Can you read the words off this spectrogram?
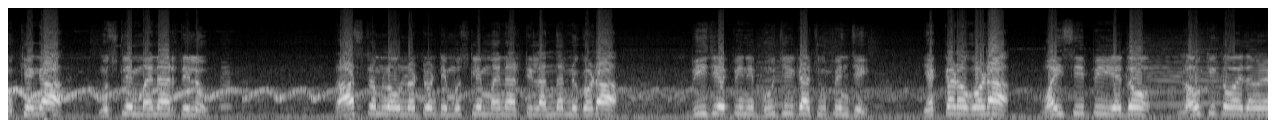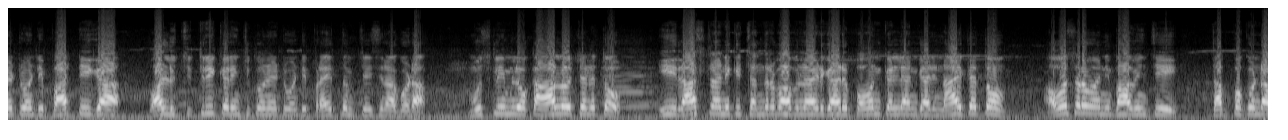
ముఖ్యంగా ముస్లిం మైనారిటీలు. రాష్ట్రంలో ఉన్నటువంటి ముస్లిం మైనారిటీలందరినీ కూడా బీజేపీని బూజీగా చూపించి ఎక్కడ కూడా వైసీపీ ఏదో లౌకికమైనటువంటి పార్టీగా వాళ్ళు చిత్రీకరించుకునేటువంటి ప్రయత్నం చేసినా కూడా ముస్లింలు ఒక ఆలోచనతో ఈ రాష్ట్రానికి చంద్రబాబు నాయుడు గారు పవన్ కళ్యాణ్ గారి నాయకత్వం అవసరమని భావించి తప్పకుండా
